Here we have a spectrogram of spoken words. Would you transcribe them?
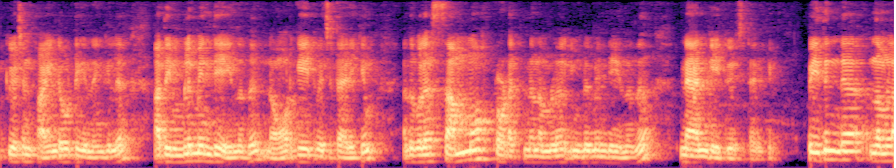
ഇക്വേഷൻ ഫൈൻഡ് ഔട്ട് ചെയ്യുന്നതെങ്കിൽ അത് ഇംപ്ലിമെന്റ് ചെയ്യുന്നത് നോർ ഗേറ്റ് വെച്ചിട്ടായിരിക്കും. അതുപോലെ സം ഓഫ് പ്രോഡക്റ്റിനെ നമ്മൾ ഇംപ്ലിമെന്റ് ചെയ്യുന്നത് നാൻ ഗേറ്റ് വെച്ചിട്ടായിരിക്കും. അപ്പോൾ ഇതിന്റെ നമ്മൾ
